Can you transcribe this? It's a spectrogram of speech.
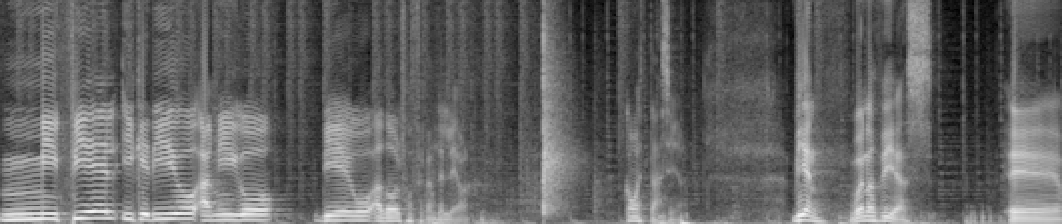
mi fiel y querido amigo Diego Adolfo Fernández León. ¿Cómo está, señor? Bien, buenos días. Eh,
